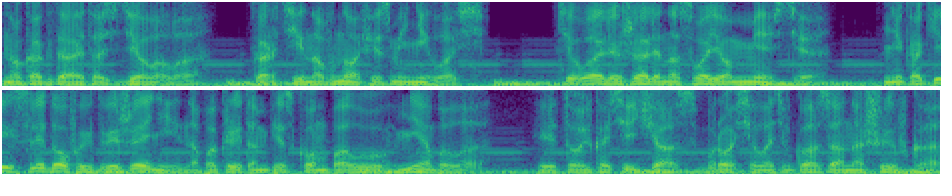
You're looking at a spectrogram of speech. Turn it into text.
Но когда это сделала, картина вновь изменилась. Тела лежали на своем месте. Никаких следов их движений на покрытом песком полу не было. И только сейчас бросилась в глаза нашивка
